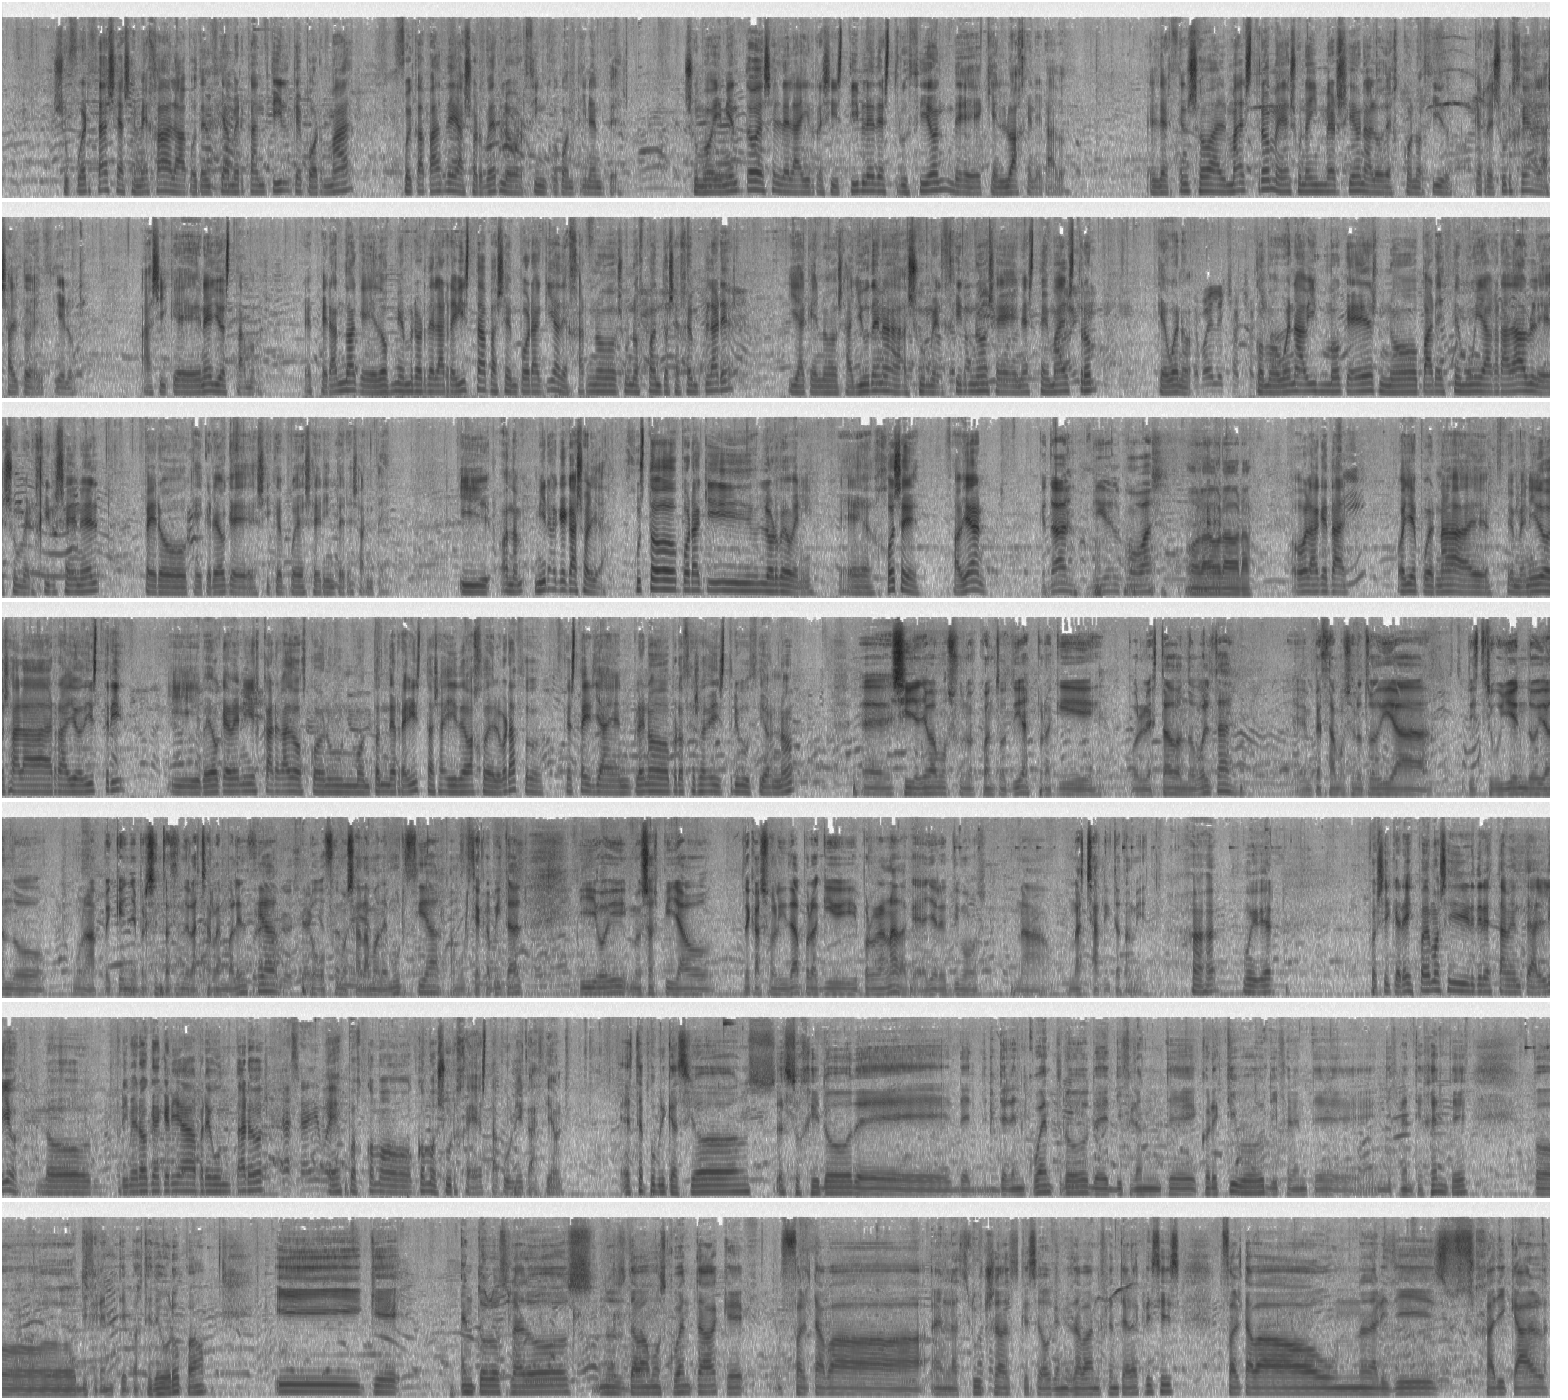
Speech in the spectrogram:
Su fuerza se asemeja a la potencia mercantil que por mar fue capaz de absorber los cinco continentes. Su movimiento es el de la irresistible destrucción de quien lo ha generado. El descenso al Maelstrom es una inmersión a lo desconocido, que resurge al asalto del cielo. Así que en ello estamos, esperando a que dos miembros de la revista pasen por aquí a dejarnos unos cuantos ejemplares y a que nos ayuden a sumergirnos en este Maelstrom que bueno, como buen abismo que es, no parece muy agradable sumergirse en él, pero que creo que sí que puede ser interesante. Y anda, mira qué casualidad, justo por aquí los veo venir. Eh, José, Fabián. ¿Qué tal, Miguel? ¿Cómo vas? Hola, hola, hola. Hola, ¿qué tal? Oye, pues nada, eh, bienvenidos a la Radio Distri y veo que venís cargados con un montón de revistas ahí debajo del brazo, que estáis ya en pleno proceso de distribución, ¿no? Eh, sí, ya llevamos unos cuantos días por aquí, por el estado dando vueltas. Empezamos el otro día distribuyendo y dando una pequeña presentación de la charla en Valencia. Luego fuimos a Lama de Murcia, a Murcia Capital. Y hoy nos has pillado de casualidad por aquí, por Granada, que ayer dimos una, una charlita también. Ajá, Muy bien. Pues si queréis podemos ir directamente al lío. Lo primero que quería preguntaros es pues cómo, cómo surge esta publicación. Esta publicación ha surgido de, de- del encuentro de diferentes colectivos, diferente, diferente gente por diferentes partes de Europa y que en todos lados nos dábamos cuenta que faltaba en las luchas que se organizaban frente a la crisis, faltaba un análisis radical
